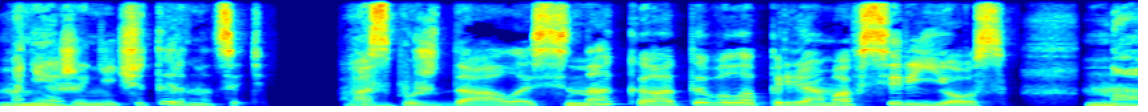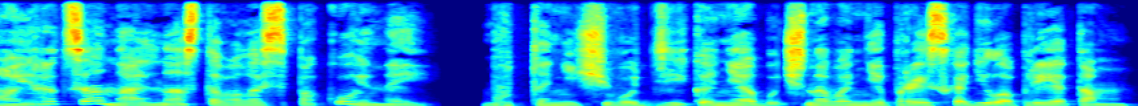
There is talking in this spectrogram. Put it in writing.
Мне же не 14. Возбуждалась, накатывала прямо всерьез, но иррационально оставалась спокойной, будто ничего дико необычного не происходило при этом.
